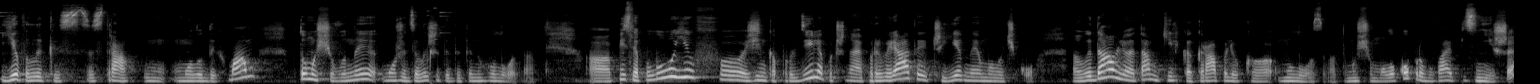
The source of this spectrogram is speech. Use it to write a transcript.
Є великий страх у молодих мам в тому, що вони можуть залишити дитину голодною. Після пологів е, жінка породілля починає перевіряти, чи є в неї молочко. Видавлює там кілька крапельок е, молозива, тому що молоко прибуває пізніше.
